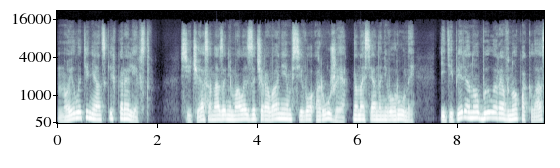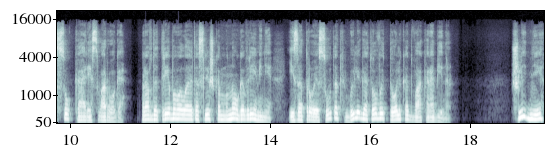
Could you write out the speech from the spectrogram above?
но и латинянских королевств. Сейчас она занималась зачарованием всего оружия, нанося на него руны – и теперь оно было равно по классу каре сварога. Правда, требовало это слишком много времени, и за трое суток были готовы только два карабина. Шли дни,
